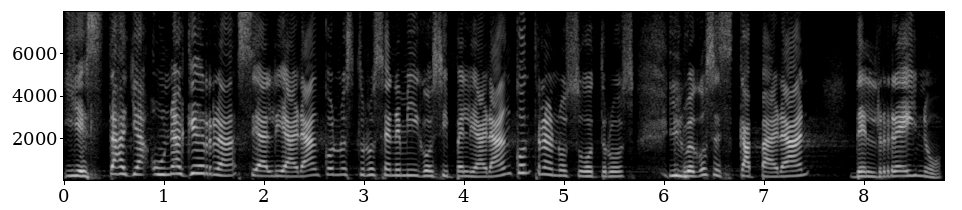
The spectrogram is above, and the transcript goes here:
y estalla una guerra, se aliarán con nuestros enemigos y pelearán contra nosotros y luego se escaparán del reino.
